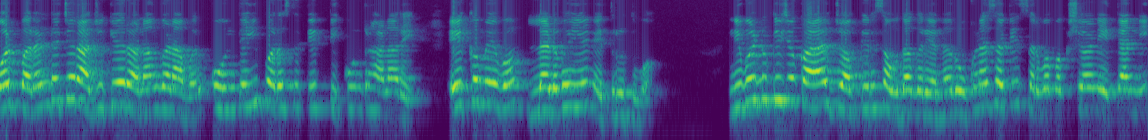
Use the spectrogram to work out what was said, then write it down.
पण परंड्याच्या राजकीय रणांगणावर कोणत्याही परिस्थितीत टिकून राहणारे एकमेव लढवय्ये नेतृत्व. निवडणुकीच्या काळात जॉकीर सौदागर यांना रोखण्यासाठी सर्व पक्षीय नेत्यांनी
